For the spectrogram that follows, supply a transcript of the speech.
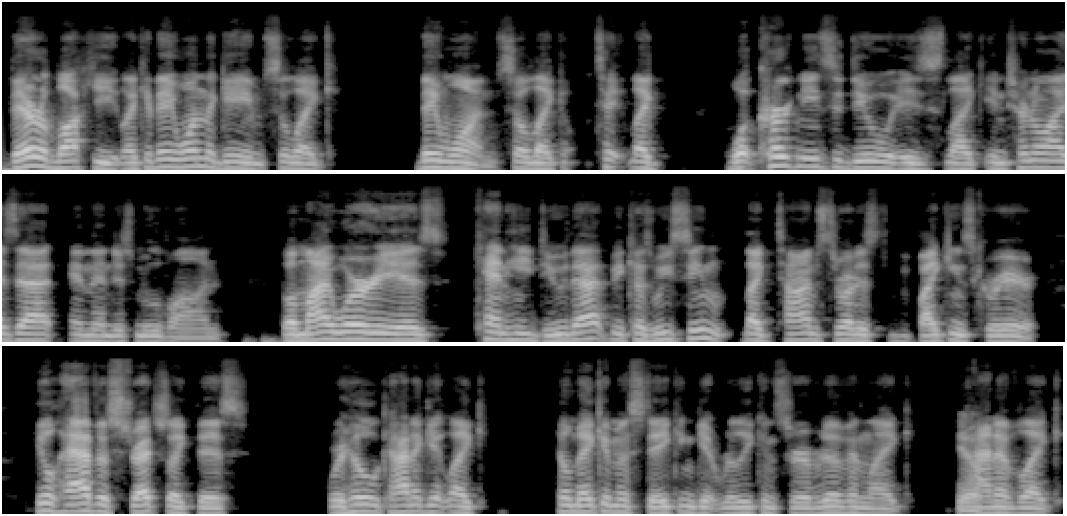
they're lucky like they won the game so like they won. So like t- like what Kirk needs to do is like internalize that and then just move on. But my worry is can he do that because we've seen like times throughout his Vikings career he'll have a stretch like this where he'll kind of get like he'll make a mistake and get really conservative and like yep. kind of like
